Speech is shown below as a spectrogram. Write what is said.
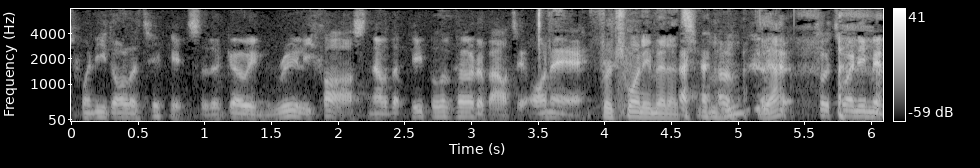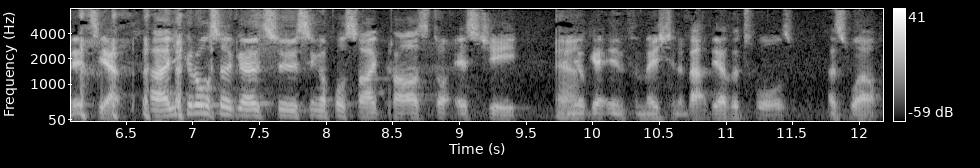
$20 tickets that are going really fast now that people have heard about it on air. For 20 minutes. Mhm. Yeah. For 20 minutes, yeah. Uh, you can also go to SingaporeSidecars.sg Yeah. and you'll get information about the other tours as well.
